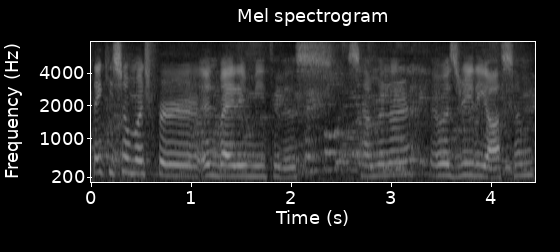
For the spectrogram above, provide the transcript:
Thank you so much for inviting me to this seminar. It was really awesome.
